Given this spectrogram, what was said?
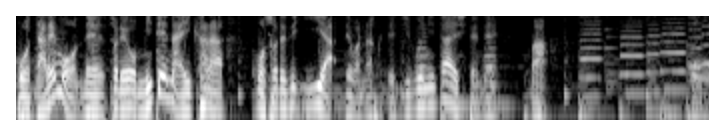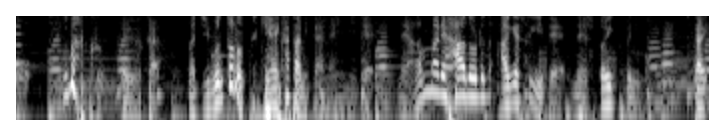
こう誰もね、それを見てないから、もうそれでいいや、ではなくて自分に対してね、まあ、こう、うまくというか、まあ自分との付き合い方みたいな意味で、ね、あんまりハードル上げすぎて、ね、ストイックにもしたい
